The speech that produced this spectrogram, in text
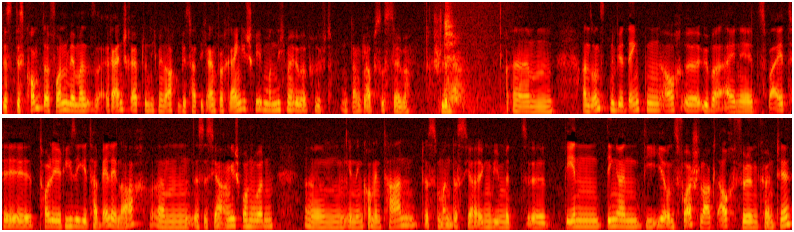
Das, das kommt davon, wenn man es reinschreibt und nicht mehr nachguckt. Das hatte ich einfach reingeschrieben und nicht mehr überprüft. Und dann glaubst du es selber. Schlimm. Ähm, ansonsten, wir denken auch äh, über eine zweite tolle, riesige Tabelle nach. Ähm, es ist ja angesprochen worden ähm, in den Kommentaren, dass man das ja irgendwie mit äh, den Dingern, die ihr uns vorschlagt, auch füllen könnte.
